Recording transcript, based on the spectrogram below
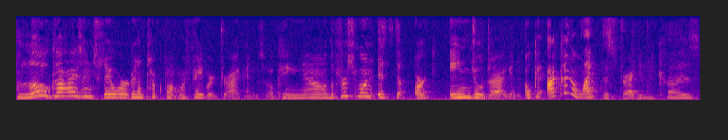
Hello guys, and today we're gonna talk about my favorite dragons. Okay, now the first one is the Archangel Dragon. Okay, I kind of like this dragon because,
